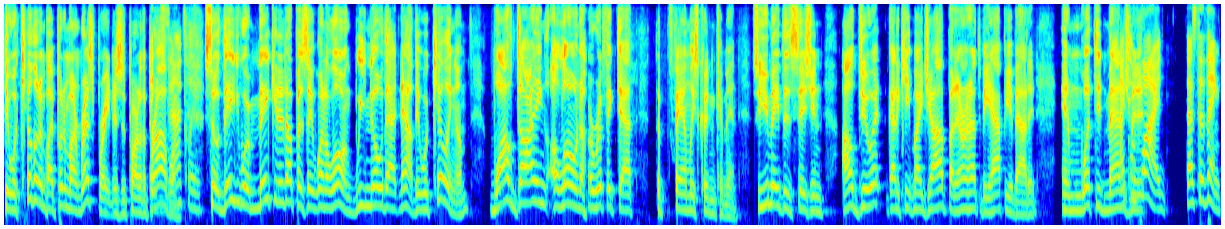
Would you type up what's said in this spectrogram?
They were killing them by putting them on respirators as part of the problem. Exactly. So they were making it up as they went along. We know that now. They were killing them while dying alone, a horrific death. The families couldn't come in. So you made the decision. I'll do it. Got to keep my job, but I don't have to be happy about it. And what did management I complied. That's the thing.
